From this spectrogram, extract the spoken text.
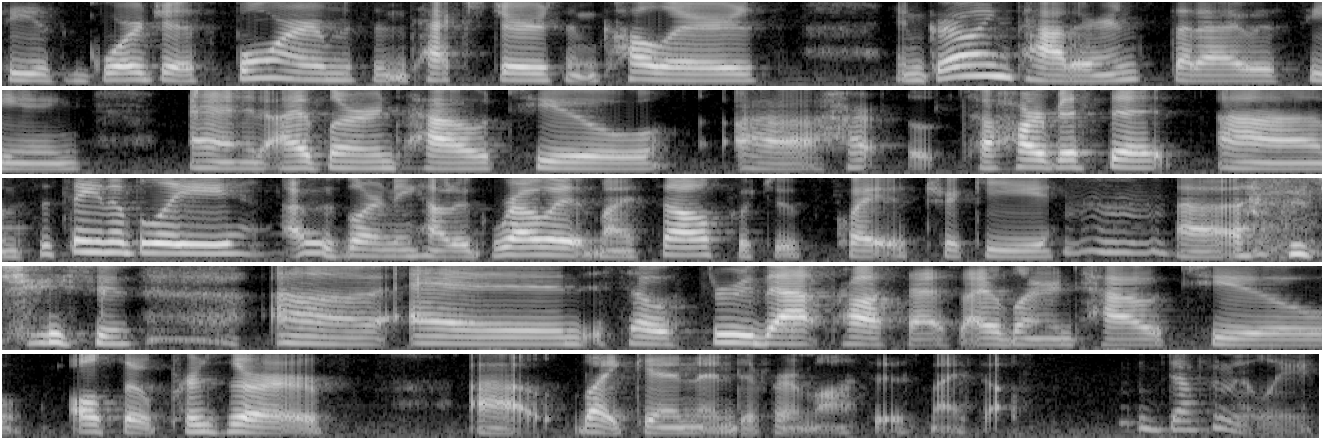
these gorgeous forms and textures and colors and growing patterns that I was seeing, and I learned how to. Uh, har- to harvest it um, sustainably. I was learning how to grow it myself, which is quite a tricky uh, situation. Uh, and so through that process, I learned how to also preserve uh, lichen and different mosses myself. Definitely.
